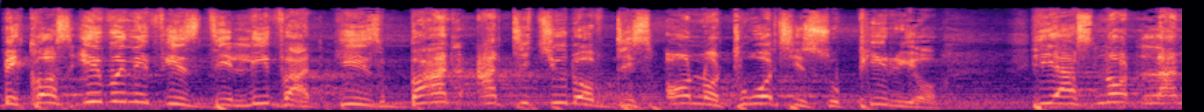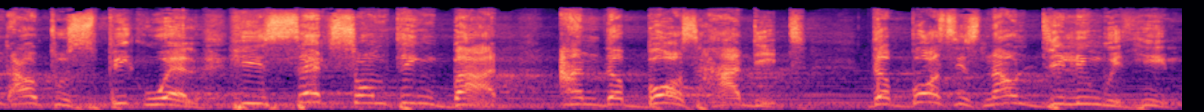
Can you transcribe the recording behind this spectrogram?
Because even if he's delivered, his bad attitude of dishonor towards his superior, he has not learned how to speak well. He said something bad and the boss had it. The boss is now dealing with him.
